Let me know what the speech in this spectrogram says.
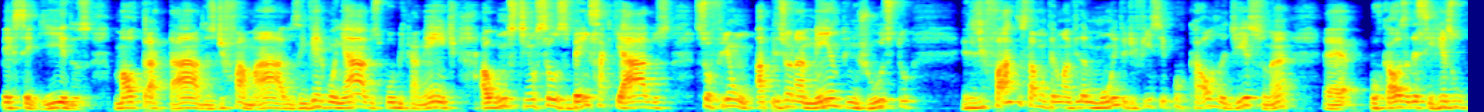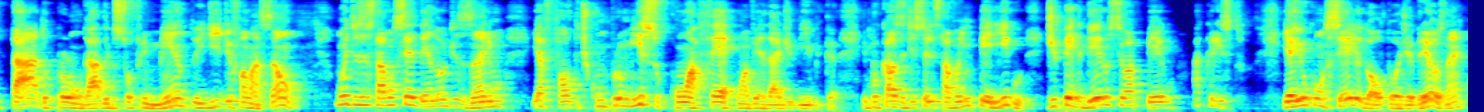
perseguidos, maltratados, difamados, envergonhados publicamente, alguns tinham seus bens saqueados, sofriam aprisionamento injusto. Eles de fato estavam tendo uma vida muito difícil e por causa disso, né, é, por causa desse resultado prolongado de sofrimento e de difamação, muitos estavam cedendo ao desânimo e à falta de compromisso com a fé, com a verdade bíblica. E por causa disso eles estavam em perigo de perder o seu apego a Cristo. E aí o conselho do autor de Hebreus, né,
